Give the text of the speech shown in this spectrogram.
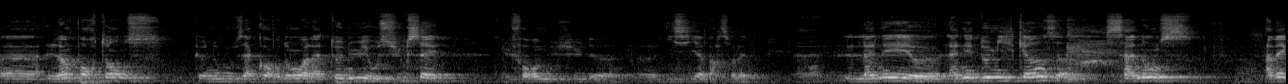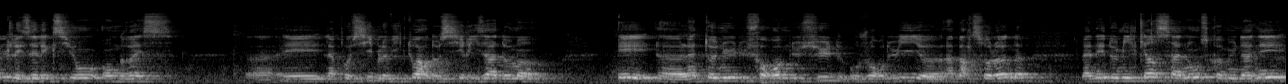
euh, l'importance que nous accordons à la tenue et au succès du Forum du Sud euh, ici à Barcelone. L'année 2015 s'annonce avec les élections en Grèce et la possible victoire de Syriza demain et la tenue du Forum du Sud aujourd'hui à Barcelone, l'année 2015 s'annonce comme une année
